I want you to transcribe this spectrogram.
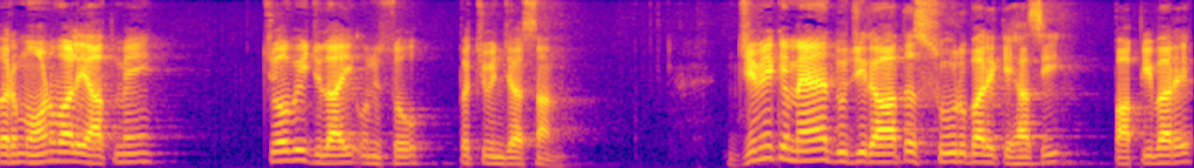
ਪਰਮਾਉਣ ਵਾਲੇ ਆਤਮੇ 24 ਜੁਲਾਈ 1955 ਸਨ। ਜਿਵੇਂ ਕਿ ਮੈਂ ਦੂਜੀ ਰਾਤ ਸੂਰ ਬਾਰੇ ਕਿਹਾ ਸੀ, ਪਾਪੀ ਬਾਰੇ,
